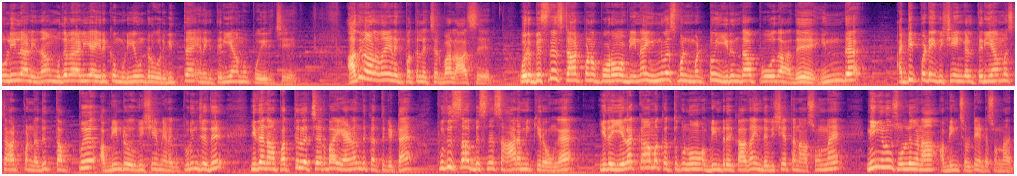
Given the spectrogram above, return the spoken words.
தொழிலாளி தான் முதலாளியாக இருக்க முடியுன்ற ஒரு வித்தை எனக்கு தெரியாமல் போயிருச்சு. அதனால தான் எனக்கு பத்து லட்ச ரூபாய் லாஸு ஒரு பிஸ்னஸ் ஸ்டார்ட் பண்ண போகிறோம் அப்படின்னா இன்வெஸ்ட்மெண்ட் மட்டும் இருந்தால் போதாது. இந்த அடிப்படை விஷயங்கள் தெரியாமல் ஸ்டார்ட் பண்ணது தப்பு அப்படின்ற ஒரு விஷயம் எனக்கு புரிஞ்சது. இதை நான் பத்து லட்ச ரூபாய் இழந்து கற்றுக்கிட்டேன் புதுசாக பிஸ்னஸ் ஆரம்பிக்கிறவங்க இதை இழக்காமல் கற்றுக்கணும் அப்படின்றதுக்காக தான் இந்த விஷயத்தை நான் சொன்னேன். நீங்களும் சொல்லுங்கண்ணா அப்படின்னு சொல்லிட்டு என்கிட்ட சொன்னார்.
